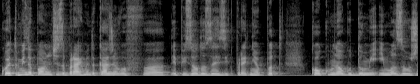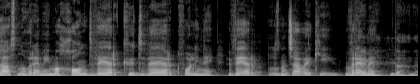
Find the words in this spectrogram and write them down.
Което ми напомня, че забравихме да кажем в епизода за език предния път, колко много думи има за ужасно време. Има хондвер, кюдвер, какво ли не. Вер, означавайки време. време да, да.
